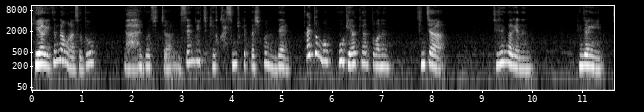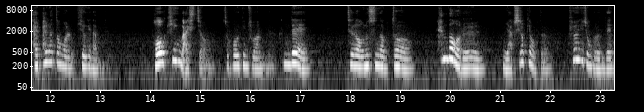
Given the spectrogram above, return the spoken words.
계약이 끝나고 나서도 야 이거 진짜 이 샌드위치 계속 갔으면 좋겠다 싶었는데 하여튼 뭐 그 계약 기간 동안은 진짜 제 생각에는 굉장히 잘 팔렸던 걸로 기억이 납니다. 버거킹 맛있죠. 저 버거킹 좋아합니다. 근데 제가 어느 순간부터 햄버거를 얍스럽게 먹더라고요. 표현이 좀 그런데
